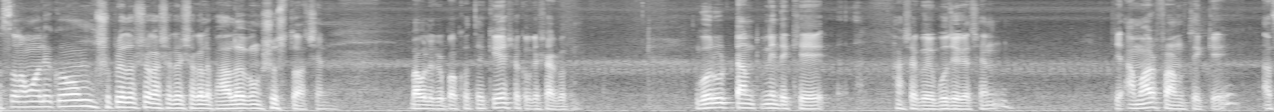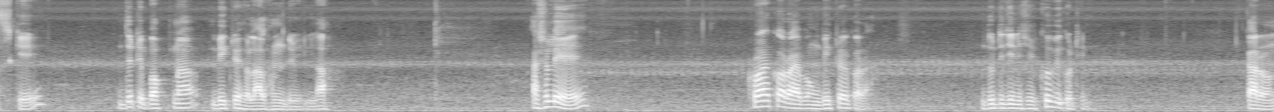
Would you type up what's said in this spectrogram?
আসসালামু আলাইকুম। সুপ্রিয় দর্শক, আশা করি সকালে ভালো এবং সুস্থ আছেন। বাবুলিকের পক্ষ থেকে সকলকে স্বাগতম গরুর টানটানি দেখে আশা করি বুঝে গেছেন যে আমার ফার্ম থেকে আজকে দুটি বকনা বিক্রি হলো, আলহামদুলিল্লাহ। আসলে ক্রয় করা এবং বিক্রয় করা দুটি জিনিসই খুবই কঠিন। কারণ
